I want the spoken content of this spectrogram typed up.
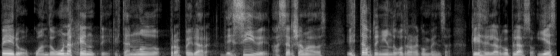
Pero cuando un agente que está en modo prosperar decide hacer llamadas, está obteniendo otra recompensa, que es de largo plazo, y es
